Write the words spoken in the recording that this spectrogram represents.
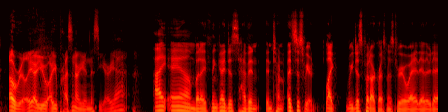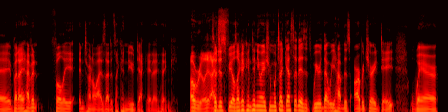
Oh, really? Are you are you present? Are you in this year yet? I am, but I think I just haven't internal. It's just weird. Like we just put our Christmas tree away the other day, but I haven't fully internalized that it's like a new decade. I think. Oh, really? So I it just feels like a continuation, which I guess it is. It's weird that we have this arbitrary date where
